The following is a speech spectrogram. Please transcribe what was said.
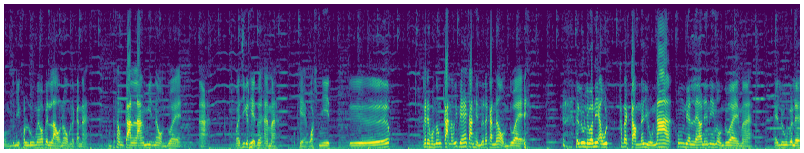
ผมจะมีคนรู้ไหมว่าเป็นเรานะผมแล้วกันนะ ผมจะทำการล้างมีดนะผมด้วย อะไว้ที่กระเทศด้วยอะมาโอเค watch มีดอึ๊บก็เดี๋ยวผมต้องการเอามีดไปให้อาจารย์เห็นด้วยแล้วกันนะผมด้วย ให้รู้เลยว่านี่อาวุธฆาตกรรมนะอยู่ตรงหน้าห้องเรียนแล้วนี่นี่นะผมด้วยมา ให้รู้ไปเลย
